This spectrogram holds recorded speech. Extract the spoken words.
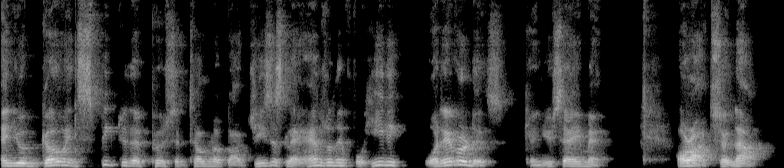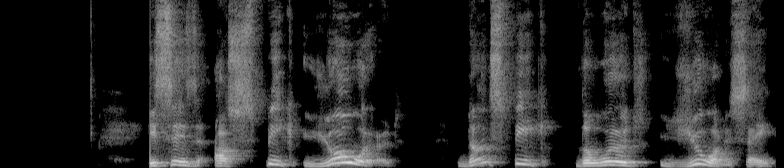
and you go and speak to that person, tell them about Jesus, lay hands on them for healing, whatever it is. Can you say amen? All right, so now he says, I'll speak your word. Don't speak the words you want to say,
